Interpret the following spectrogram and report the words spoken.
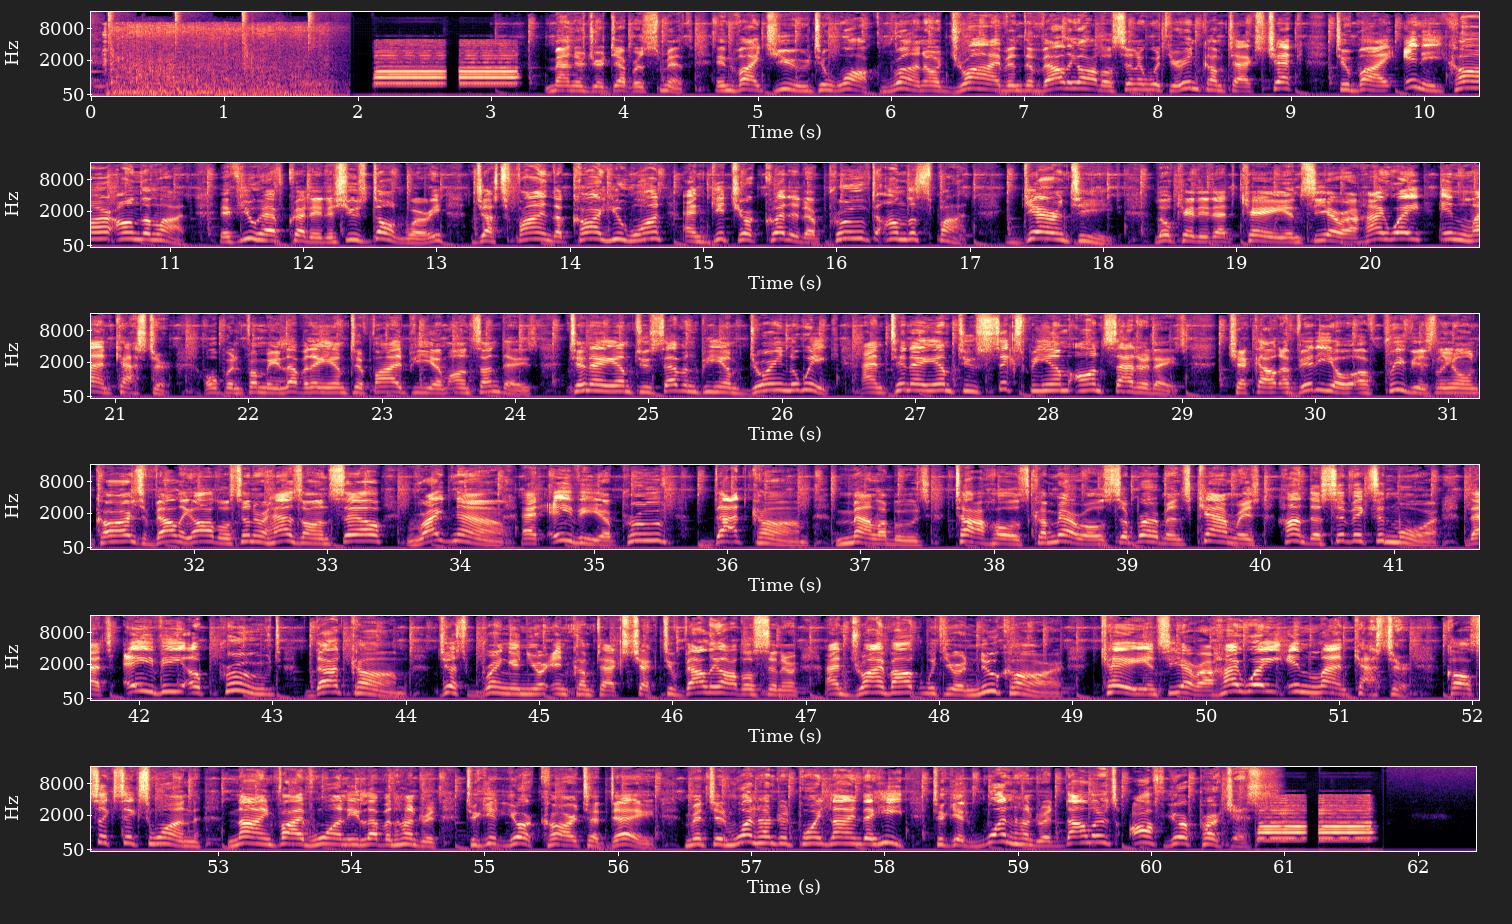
Manager Deborah Smith invites you to walk, run, or drive in the Valley Auto Center with your income tax check to buy any car on the lot. If you have credit issues, don't worry. Just find the car you want and get your credit approved on the spot. Guaranteed. Located at K and Sierra Highway in Lancaster. Open from 11 a.m. to 5 p.m. on Sundays, 10 a.m. to 7 p.m. during the week, and 10 a.m. to 6 p.m. on Saturdays. Check out a video of previously owned cars Valley Auto Center has on sale sale right now at avapproved.com. Malibus, Tahoes, Camaros, Suburbans, Camrys, Honda Civics, and more. That's avapproved.com. Just bring in your income tax check to Valley Auto Center and drive out with your new car. K and Sierra Highway in Lancaster. Call 661 951 1100 to get your car today. Mention 100.9 The Heat to get $100 off your purchase.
